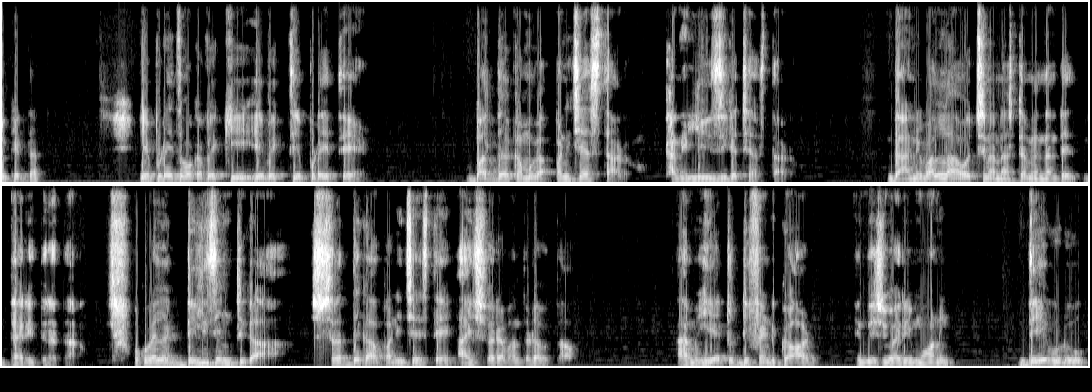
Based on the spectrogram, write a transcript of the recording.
లుక్ ఎట్ దట్ ఎప్పుడైతే ఒక వ్యక్తి ఏ వ్యక్తి ఎప్పుడైతే బద్ధకముగా పని చేస్తాడు కానీ లేజీగా చేస్తాడు. దానివల్ల వచ్చిన నష్టం ఏంటంటే దరిద్రత. ఒకవేళ డెలిజెంట్గా శ్రద్ధగా పని చేస్తే ఐశ్వర్యవంతుడు అవుతావు. I'm here to defend God in this very morning దేవుడు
